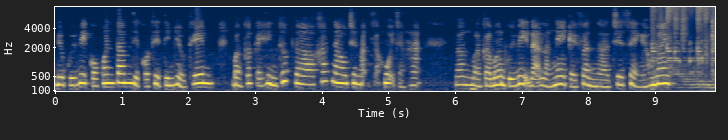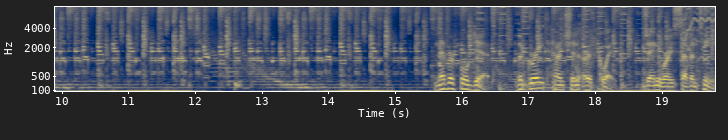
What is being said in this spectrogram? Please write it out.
Nếu quý vị có quan tâm thì có thể tìm hiểu thêm bằng các cái hình thức uh, khác nhau trên mạng xã hội chẳng hạn. Vâng và cảm ơn quý vị đã lắng nghe cái phần uh, chia sẻ ngày hôm nay. Never forget the Great Hanshin Earthquake, January 17th,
